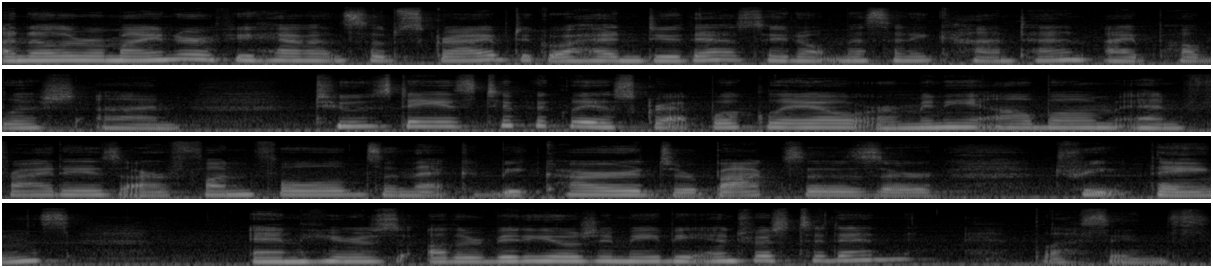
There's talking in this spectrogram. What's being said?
Another reminder if you haven't subscribed to go ahead and do that so you don't miss any content. I publish on Tuesdays, typically a scrapbook layout or mini album, and Fridays are fun folds, and that could be cards or boxes or treat things. And here's other videos you may be interested in. Blessings.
